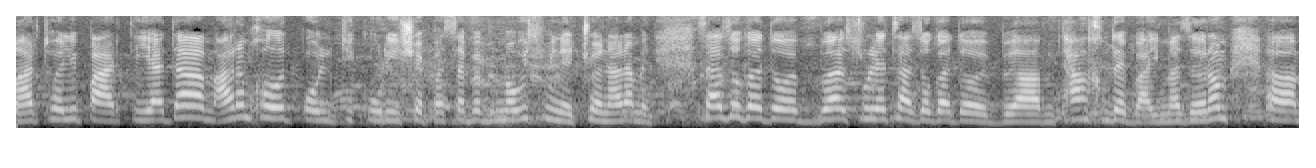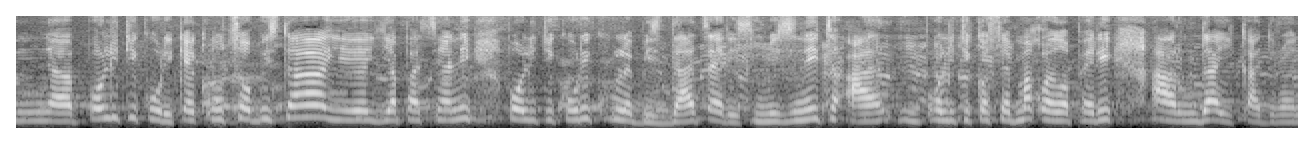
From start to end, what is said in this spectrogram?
მართველი პარტია და არამხოლოდ პოლიტიკური შეფასებები მოვისმინეთ ჩვენ, არამედ საზოგადოება, სრულიად საზოგადოება თანხმდება იმაზე, რომ პოლიტიკური კეკლუცობის და იაფასიანი პოლიტიკური ქულების დაწერის მიზნით პოლიტიკოსებმა ყველაფერი არ უნდა იკადრონ.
